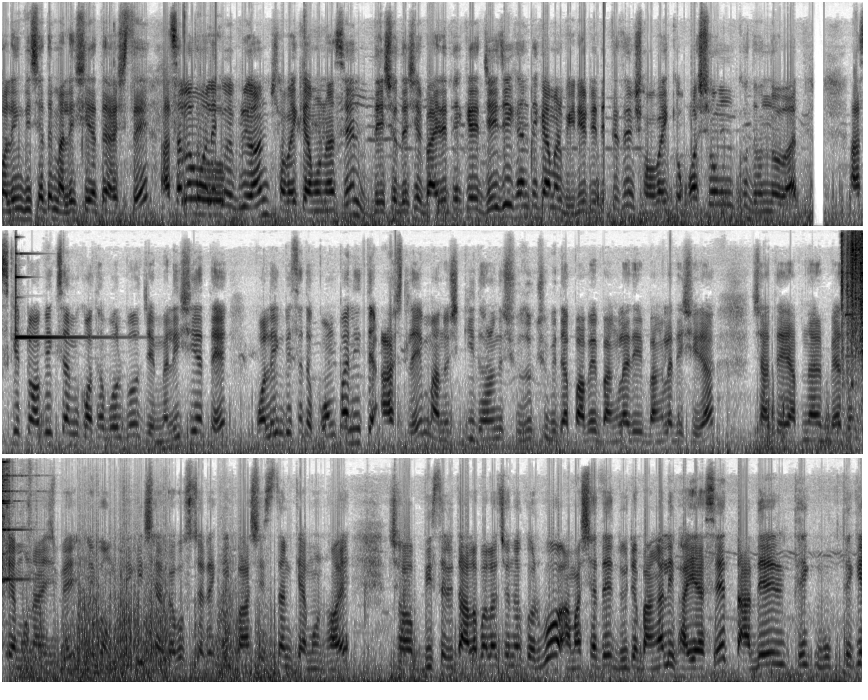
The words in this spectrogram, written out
কলিং ভিসাতে মালয়েশিয়াতে আসতে আসসালামু আলাইকুম এভরিওয়ান সবাই কেমন আছেন? দেশ ও দেশের বাইরে থেকে যে যেখান থেকে আমার ভিডিওটি দেখতেছেন সবাইকে অসংখ্য ধন্যবাদ। আজকে টপিকস আমি কথা বলব যে মালয়েশিয়াতে কলিং ভিসাতে কোম্পানিতে আসলে মানুষ কি ধরনের সুযোগ সুবিধা পাবে বাংলাদেশ বাংলাদেশিরা? সাথে আপনার বেতন কেমন আসবে এবং চিকিৎসার ব্যবস্থাটা কি? বাসস্থান কেমন হয়? সব বিস্তারিত আলাপ আলোচনা করব। আমার সাথে দুইটা বাঙালি ভাই আছে। তাদের থেকে মুখ থেকে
